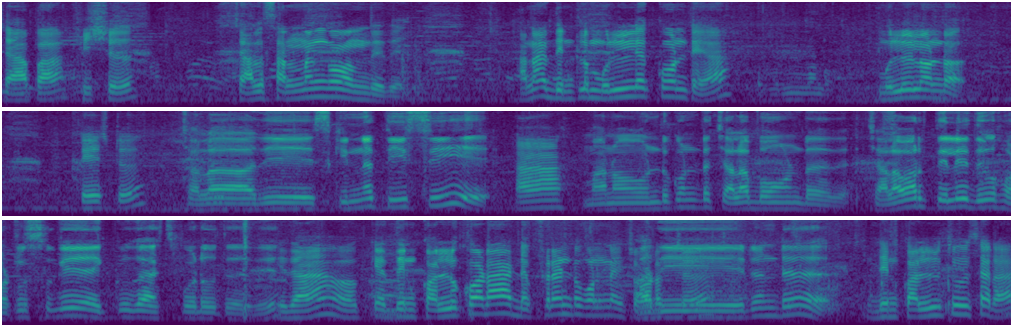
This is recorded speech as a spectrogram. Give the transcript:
చేప ఫిష్. చాలా సన్నంగా ఉంది ఇది. అన్న దీంట్లో ముళ్ళు ఎక్కువ ఉంటాయా? ముళ్ళులు ఉండవు. టేస్ట్? చాలా అది స్కిన్ తీసి మనం వండుకుంటే చాలా బాగుంటుంది అది. చాలా వరకు తెలియదు హోటల్స్కి ఎక్కువగా ఎక్స్పోర్ట్ అవుతుంది అది. ఇదా? ఓకే. దీని కళ్ళు కూడా డిఫరెంట్గా ఉన్నాయి అది చూడొచ్చు ఏంటంటే దీని కళ్ళు చూసారా?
